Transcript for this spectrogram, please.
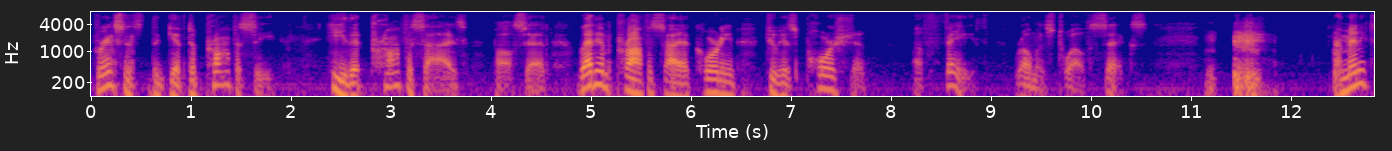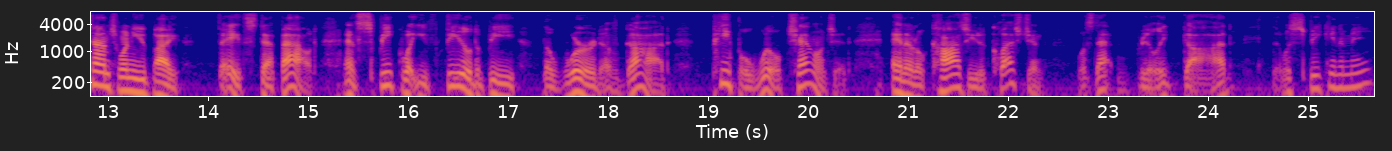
For instance, the gift of prophecy. He that prophesies Paul said, let him prophesy according to his portion of faith. Romans 12:6. and many times when you by faith step out and speak what you feel to be the word of God, people will challenge it and it'll cause you to question, was that really God that was speaking to me?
